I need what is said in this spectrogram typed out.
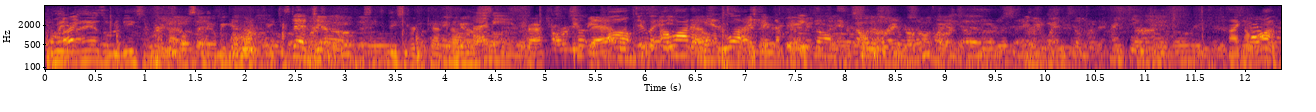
I mean, my hands will be decent, but I don't say they'll be good enough to beat It's dead, Jim. decent. I mean, That well, would do it. a lot of hands are good enough to beat me. Like a lot of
